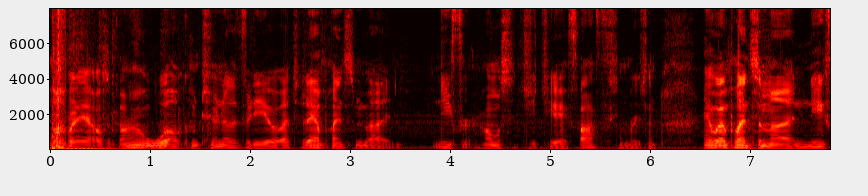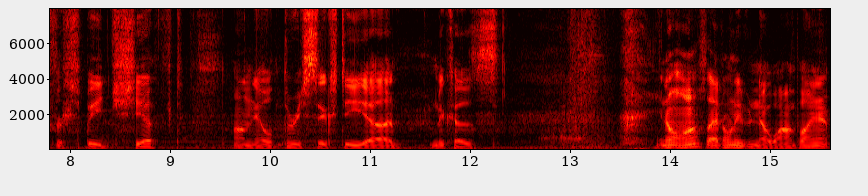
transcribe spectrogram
everybody, how's it going? Welcome to another video. Uh, today I'm playing some uh, Need for, almost GTA 5 for some reason. Anyway, I'm playing some uh, Need for Speed Shift on the old 360 uh, because, you know, honestly, I don't even know why I'm playing it.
